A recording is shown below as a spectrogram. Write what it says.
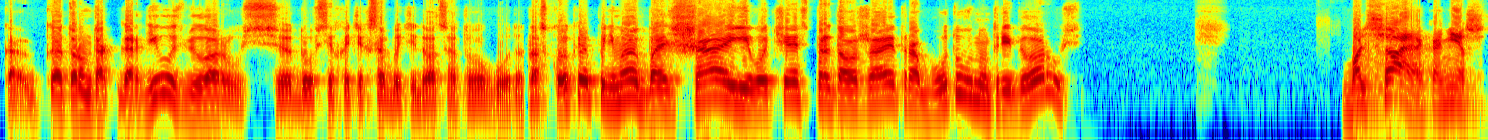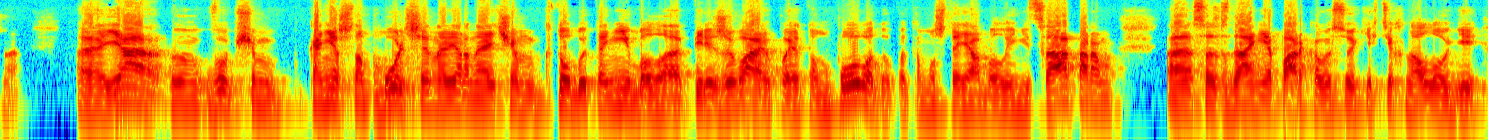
которым так гордилась Беларусь до всех этих событий 2020 года, насколько я понимаю, большая его часть продолжает работу внутри Беларуси. Большая, конечно. Э, я, в общем, конечно, больше, наверное, чем кто бы то ни было, переживаю по этому поводу, потому что я был инициатором э, создания парка высоких технологий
